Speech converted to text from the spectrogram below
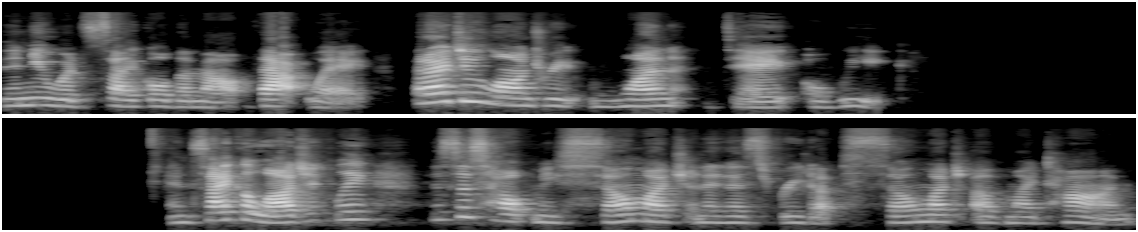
then you would cycle them out that way. But I do laundry one day a week. And psychologically, this has helped me so much and it has freed up so much of my time.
